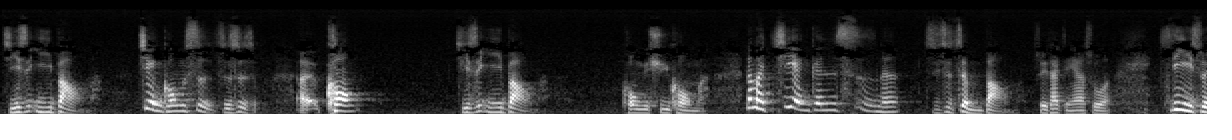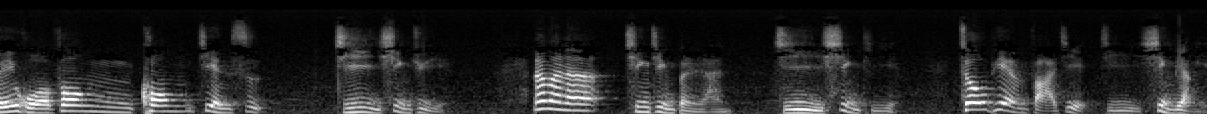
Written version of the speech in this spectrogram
即是依报嘛。见空是只是什么？呃，空，即是依报嘛，空虚空嘛。那么见跟事呢，只是正报嘛。所以他怎样说？地水火风空见事，即性具也。那么呢，清净本然，即性体也。周遍法界，即性量也。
